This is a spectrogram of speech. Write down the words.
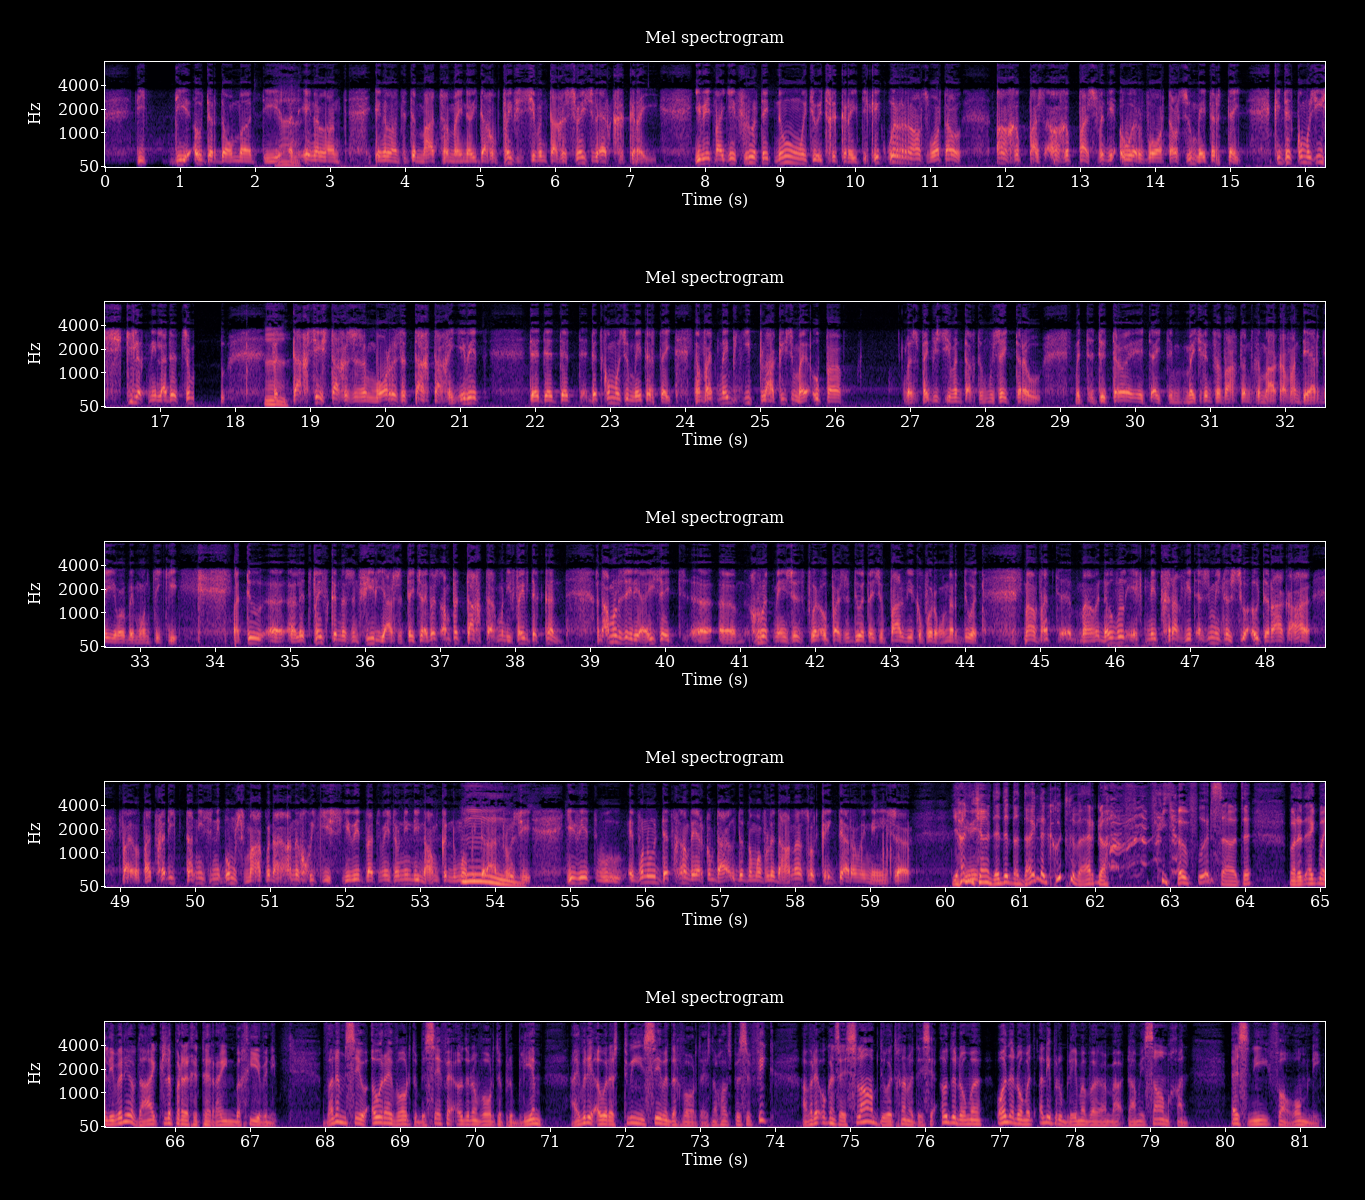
die die ouderdomme die ja. in Engeland Engeland het 'n maat van my nou die dag op 75 geswyswerk gekry. Jy weet wat jy vroeër tyd nooit so iets gekry het. Kyk oral word al aangepas aangepas vir die ouer word al so mettertyd. Kyk dit kom ons hier skielik nie laat dit so Vandag uh. 60 is as môre is dit 80. Jy weet dit dit dit dit kom ons so mettertyd. Maar wat my bietjie plak is my oupa was by 70 toe moes hy trou. Met toe trou hy het uit my kind verwagting gemaak af van derde jaar by Montetjie. Maar toe uh, hulle het vyf kinders in 4 jaar se tyd so hy was amper 80 met die vyfde kind. En almal is uit die huis uit uh, uh, groot mense voor oupa se dood hy so 'n paar weke voor 100 dood. Maar wat maar nou wil ek net graag weet as mense nou so oud raak ha, wat, gaan die tannies en die ooms maak met daai ander goedjies? Jy weet wat mense nou nie die naam kan noem op die hmm. draadrosie jy weet hoe ek wonder hoe dit gaan werk werk om daai ouderdom of hulle daarna sal kyk daar aan die mense. Ja, ja, dit het duidelik goed gewerk daar vir jou voorsoute, maar dit ek my liewer nie op daai klipprige terrein begewe nie. Willem sê hoe ouer hy word, hoe besef hy ouderdom word 'n probleem. Hy wil die ouer as 72 word. Hy is nogal spesifiek. Hy wil ook in sy slaap doodgaan want hy sê ouderdomme, ouderdom met al die probleme wat daarmee saamgaan, is nie vir hom nie.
